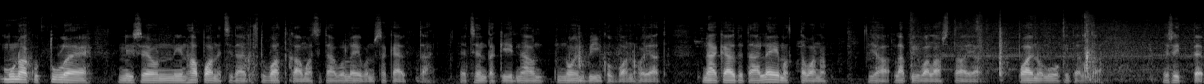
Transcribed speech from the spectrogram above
muna kun tulee, niin se on niin hapan, että sitä ei pysty vatkaamaan, sitä ei voi leivonnassa käyttää. Et sen takia nämä on noin viikon vanhoja. Et nämä käytetään leimattavana ja läpivalastaan ja painoluokitellaan. Ja sitten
